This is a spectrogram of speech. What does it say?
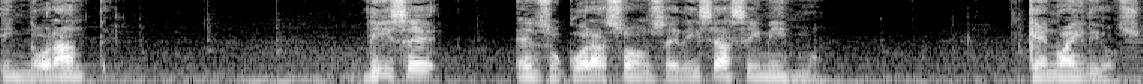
ignorante. Dice en su corazón, se dice a sí mismo que no hay Dios.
